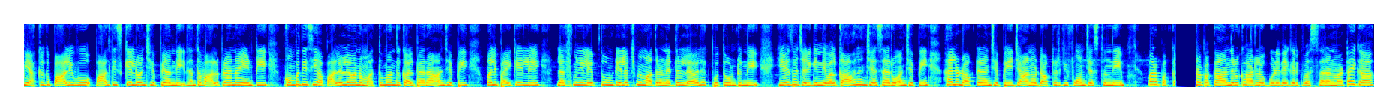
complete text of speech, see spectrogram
మీ అక్కకి పాలు ఇవ్వు పాలు తీసుకెళ్ళు అని చెప్పి అంది. ఇదంతా వాళ్ళ ప్లానా ఏంటి? కొంప తీసి ఆ పాలలో ఏమైనా మత్తు మందు కలిపారా అని చెప్పి మళ్ళీ పైకి వెళ్ళి లక్ష్మిని లేపుతూ ఉంటే లక్ష్మి మాత్రం నిద్ర లేవలేకపోతూ ఉంటుంది. ఏదో జరిగింది వాళ్ళు కావాలని చేశారు అని చెప్పి హలో డాక్టర్ అని చెప్పి జాను డాక్టర్కి ఫోన్ చేస్తుంది. మరో పక్క పక్క అందరూ కారులో గుడి దగ్గరికి వస్తారనమాట ఇక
